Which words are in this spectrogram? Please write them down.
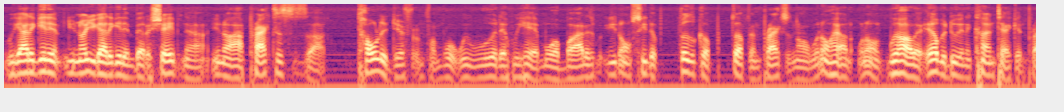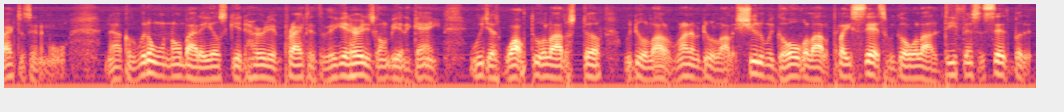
We got to get in. You know, you got to get in better shape now. You know, our practices are totally different from what we would if we had more bodies. You don't see the physical stuff in practice no. We don't have we don't we hardly ever do any contact in practice anymore now because we don't want nobody else getting hurt in practice. If they get hurt, it's going to be in the game. We just walk through a lot of stuff. We do a lot of running. We do a lot of shooting. We go over a lot of play sets. We go over a lot of defensive sets, but it's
